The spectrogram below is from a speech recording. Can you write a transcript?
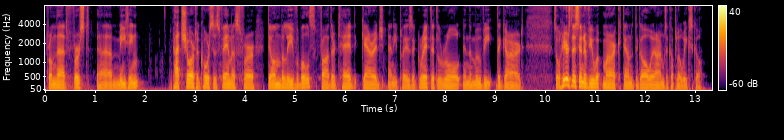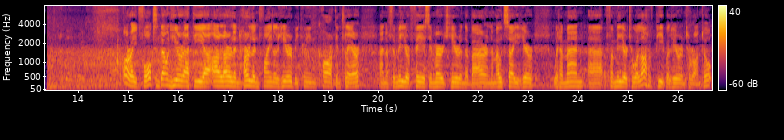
from that first uh, meeting. Pat Shortt, of course, is famous for The Unbelievables, Father Ted, Garage, and he plays a great little role in the movie The Guard. So here's this interview with Mark down at the Galway Arms a couple of weeks ago. All right, folks, and down here at the uh, All Ireland hurling final here between Cork and Clare, and a familiar face emerged here in the bar, and I'm outside here with a man uh, familiar to a lot of people here in Toronto.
